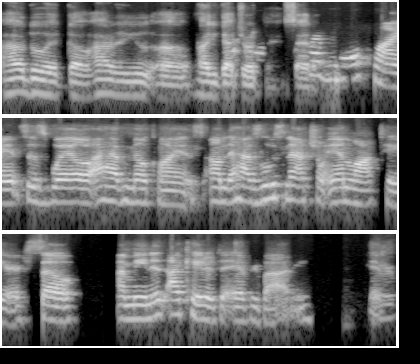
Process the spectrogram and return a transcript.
how do it go? How do you uh how you got your thing set? I have male clients as well. I have male clients um that has loose natural and locked hair. So I mean, it, I cater to everybody. Everybody.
